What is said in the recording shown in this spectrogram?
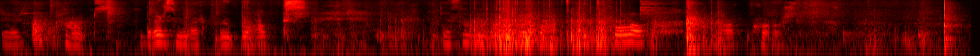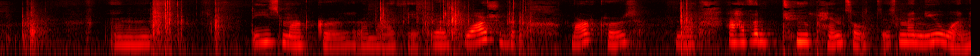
There it comes. There's marker box. This is a marker box. It's full of markers. And these markers are my favorite. Washable markers. Now I have two pencils. This is my new one.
